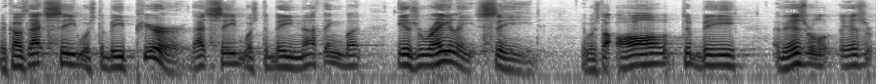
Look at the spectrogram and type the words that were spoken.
because that seed was to be pure. That seed was to be nothing but Israeli seed. It was to all to be, the, Israel, Israel,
